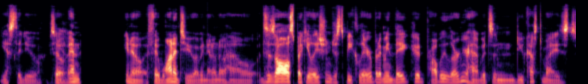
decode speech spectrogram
Yes, they do. So, Yeah. and you know, if they wanted to, I mean, I don't know how. This is all speculation, just to be clear. But I mean, they could probably learn your habits and do customized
